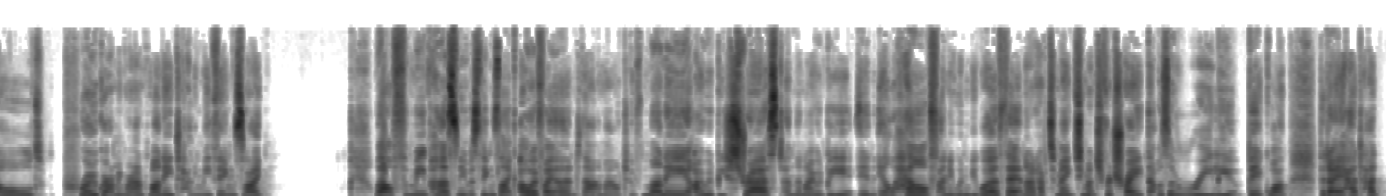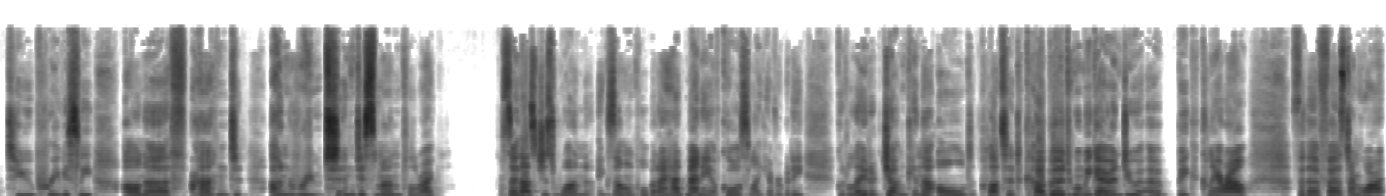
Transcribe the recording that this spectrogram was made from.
old programming around money, telling me things like, well, for me personally, it was things like, oh, if I earned that amount of money, I would be stressed and then I would be in ill health and it wouldn't be worth it and I'd have to make too much of a trade. That was a really big one that I had had to previously unearth and unroot and dismantle, right? So that's just one example, but I had many, of course, like everybody. Got a load of junk in that old cluttered cupboard when we go and do a big clear out for the first time. Well,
